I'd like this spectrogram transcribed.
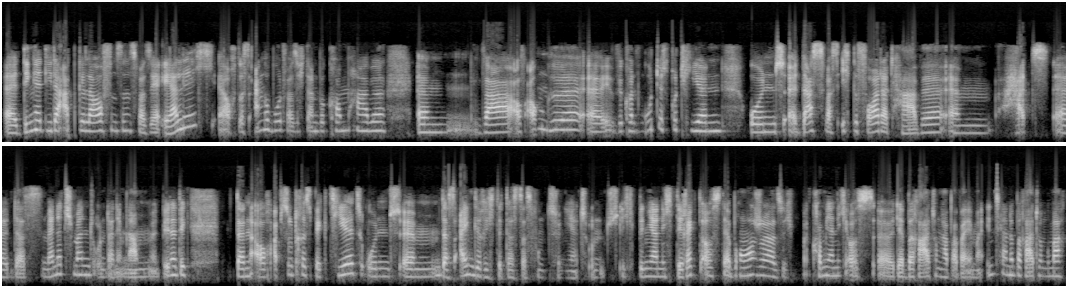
äh, Dinge, die da abgelaufen sind. Es war sehr ehrlich. Auch das Angebot, was ich dann bekommen habe, ähm, war auf Augenhöhe. Äh, wir konnten gut diskutieren und äh, das, was ich gefordert habe, ähm, hat äh, das Management und dann im Namen mit Benedikt dann auch absolut respektiert und ähm, das eingerichtet, dass das funktioniert. Und ich bin ja nicht direkt aus der Branche, also ich komme ja nicht aus äh, der Beratung, habe aber immer interne Beratung gemacht.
